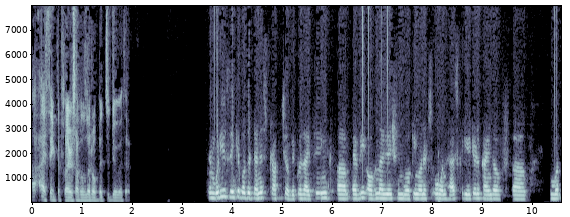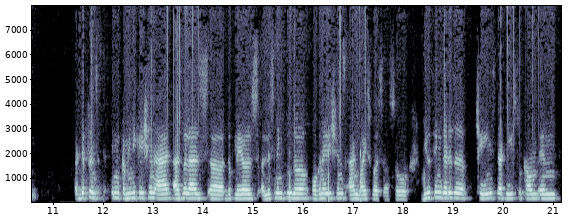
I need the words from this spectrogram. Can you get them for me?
I think the players have a little bit to do with it. And what do you think about the tennis structure? Because I think um, every organization working on its own has created a kind of uh, difference in communication as, as well as uh, the players listening to the organizations and vice versa. So, do you think there is a change that needs to come in,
